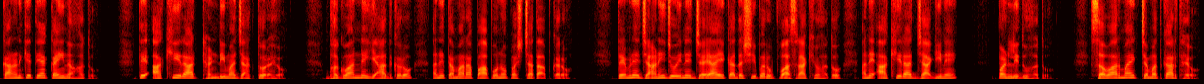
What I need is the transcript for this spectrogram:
કારણ કે ત્યાં કંઈ નહોતું. તે આખી રાત ઠંડીમાં જાગતો રહ્યો. ભગવાનને યાદ કરો અને તમારા પાપોનો પશ્ચાતાપ કરો. તેમણે જાણી જોઈને જયા એકાદશી પર ઉપવાસ રાખ્યો હતો અને આખી રાત જાગીને પણ લીધું હતું. સવારમાં એક ચમત્કાર થયો.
